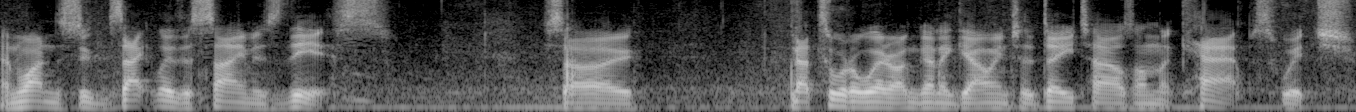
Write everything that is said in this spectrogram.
and one is exactly the same as this. So that's sort of where I'm going to go into details on the caps, which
